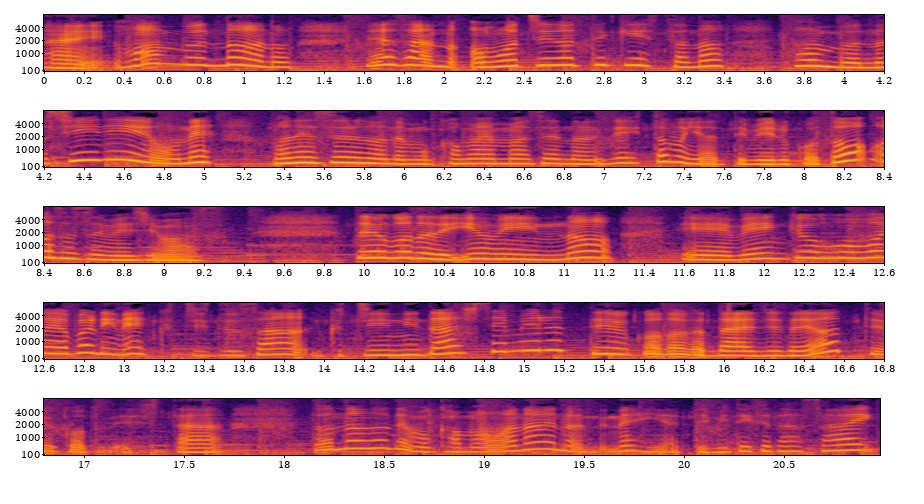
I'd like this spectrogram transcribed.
はい。本文のあの、皆さんのお持ちのテキストの本文の CD をね、真似するのでも構いませんので、ぜひともやってみることをお勧めします。ということで、ユミンの、えー、勉強法はやっぱりね、口ずさん、口に出してみるっていうことが大事だよっていうことでした。どんなのでも構わないのでね、やってみてください。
